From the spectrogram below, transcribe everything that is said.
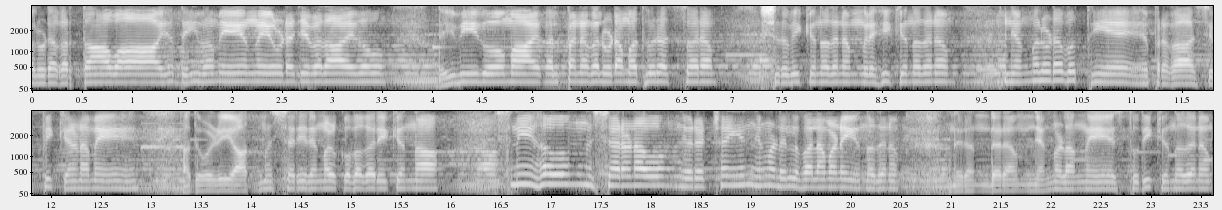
ഞങ്ങളുടെ കർത്താവായ ദൈവമേ അങ്ങയുടെ ജീവദായകവും ദൈവികവുമായ കൽപ്പനകളുടെ മധുരസ്വരം ശ്രവിക്കുന്നതിനും ഗ്രഹിക്കുന്നതിനും ഞങ്ങളുടെ ബുദ്ധിയെ പ്രകാശിപ്പിക്കണമേ. അതുവഴി ആത്മശരീരങ്ങൾക്ക് ഉപകരിക്കുന്ന സ്നേഹവും ശരണവും രക്ഷയും ഞങ്ങളിൽ ഫലമണിയുന്നതിനും നിരന്തരം ഞങ്ങൾ അങ്ങയെ സ്തുതിക്കുന്നതിനും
